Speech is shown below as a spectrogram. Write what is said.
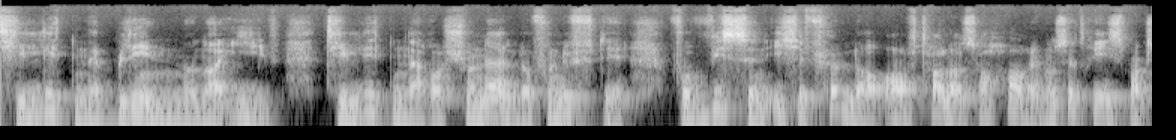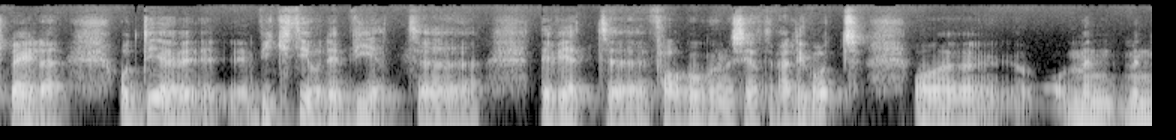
tilliten er blind og naiv. Tilliten er rasjonell og fornuftig. For hvis en ikke følger avtaler, så har en også et ris bak speilet. Og det er viktig, og det vet, eh, det vet eh, fagorganiserte veldig godt. Og, men, men,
